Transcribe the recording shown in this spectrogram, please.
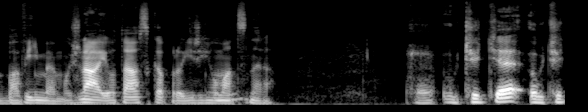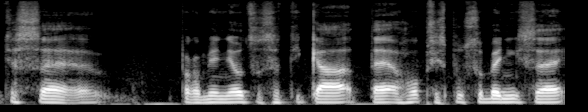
bavíme. Možná i otázka pro Jiřího mm. Macnera. Určitě, určitě se proměnil, co se týká tého přizpůsobení se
